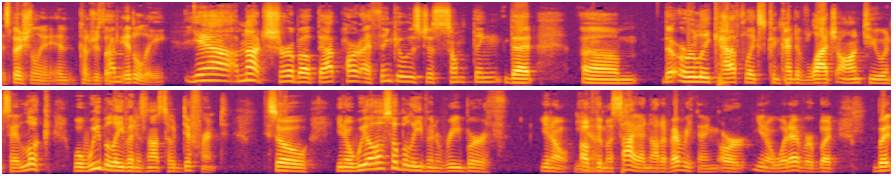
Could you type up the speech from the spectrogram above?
especially in countries like I'm- Italy. yeah i'm not sure about that part i think it was just something that um, the early catholics can kind of latch onto and say look what we believe in is not so different so you know we also believe in rebirth you know Yeah. of the messiah not of everything or you know whatever but but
